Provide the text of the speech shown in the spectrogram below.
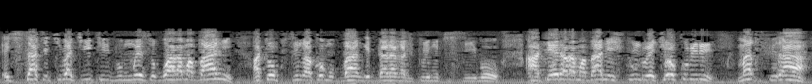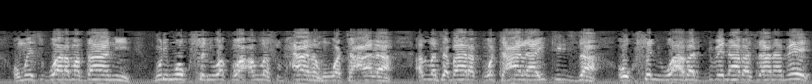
ekisa kye kiba kiyitirivu mu mwezi ogwa ramadaani ate okusingako mu bbanga eddala nga tetuli mu kisiibo. Ate era ramadaani ekitundu ekyokubiri magfira omwezi gwa ramadaani gulimu okusonyiwa kwa allah subhanahu wataala allah tabaraka wataala ayitiriza okusonyiwa abaddu be n'abazaana be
